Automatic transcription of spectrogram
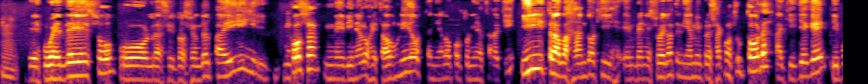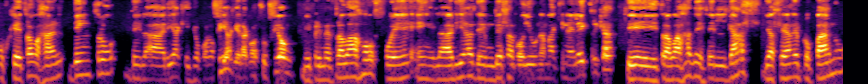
Mm. Después de eso, por la situación del país y cosas, me vine a los Estados Unidos, tenía la oportunidad de estar aquí y trabajando aquí en Venezuela tenía mi empresa constructora. Aquí llegué y busqué trabajar dentro de la área que yo conocía, que era construcción. Mi primer trabajo fue en el área de un desarrollo de una máquina eléctrica que trabaja desde el gas, ya sea de propano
